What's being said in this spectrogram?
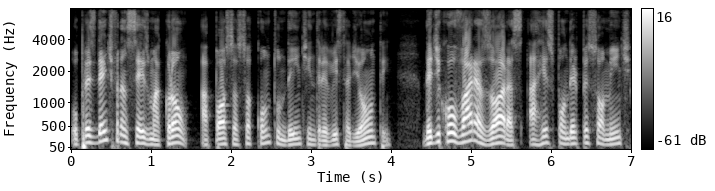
o presidente francês Macron, após a sua contundente entrevista de ontem, dedicou várias horas a responder pessoalmente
